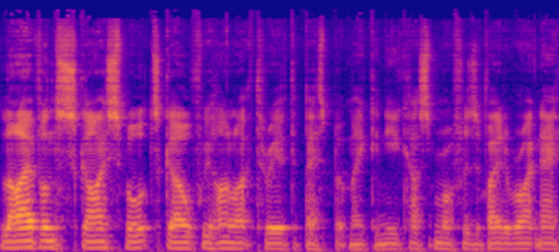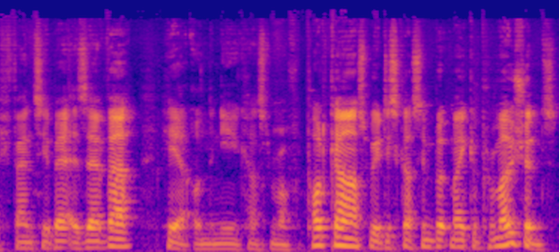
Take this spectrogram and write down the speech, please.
Live on Sky Sports Golf, we highlight three of the best bookmaker new customer offers available right now. If you fancy a bet as ever, here on the New Customer Offer Podcast, we're discussing bookmaker promotions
